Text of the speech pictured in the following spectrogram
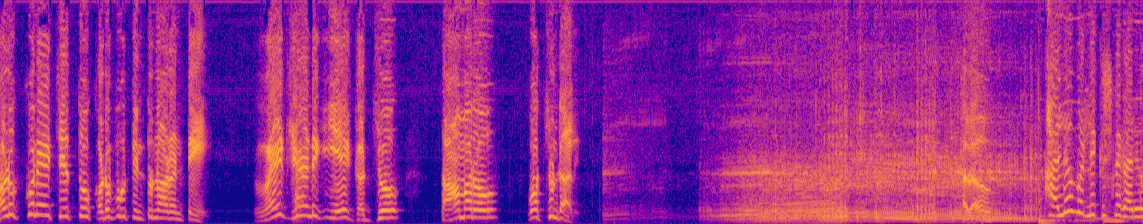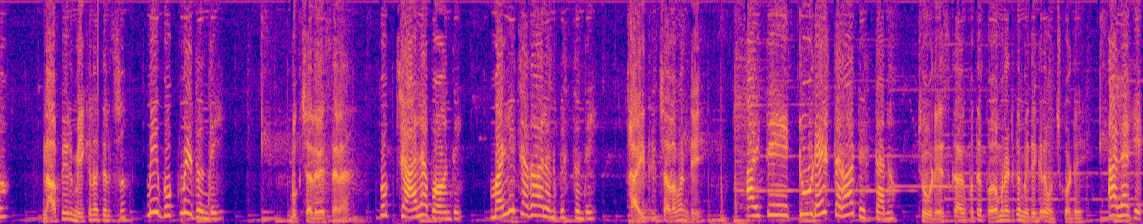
కడుక్కునే చేత్తో కడుపుకు తింటున్నాడంటే రైట్ హ్యాండ్కి ఏ గజ్జో తామరో వచ్చుండాలి. Hello hello Muralikrishna garu. నా పేరు మీకెలా తెలుసు? మీ బుక్ మీద ఉంది బుక్ చదివేశారా? బుక్ చాలా బాగుంది. మళ్ళీ చదవాలనిపిస్తుంది. అయితే చదవండి. అయితే టూ డేస్ తర్వాత ఇస్తాను. టూ డేస్ కాకపోతే పర్మనెంట్గా మీ దగ్గర ఉంచుకోండి. అలాగే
